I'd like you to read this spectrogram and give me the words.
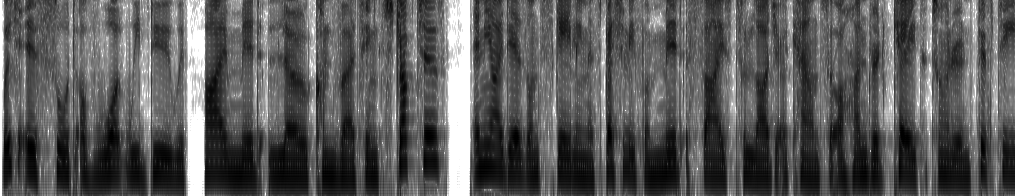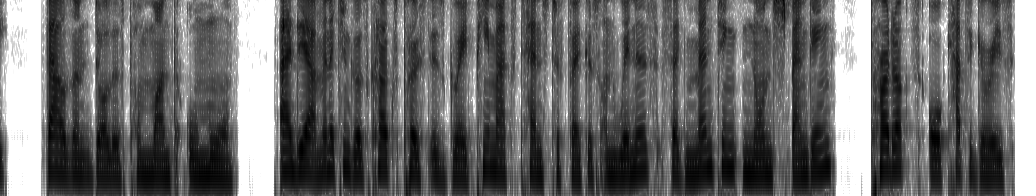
which is sort of what we do with high, mid, low converting structures. Any ideas on scaling, especially for mid-sized to larger accounts, so 100k to 250 thousand dollars per month or more. And yeah, Menachem goes, Kirk's post is great. PMax tends to focus on winners, segmenting non spending products or categories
